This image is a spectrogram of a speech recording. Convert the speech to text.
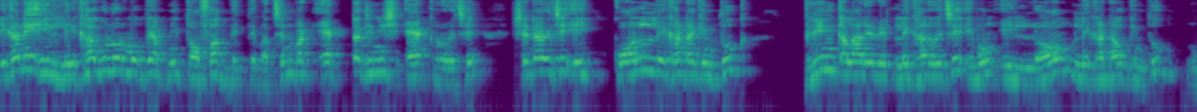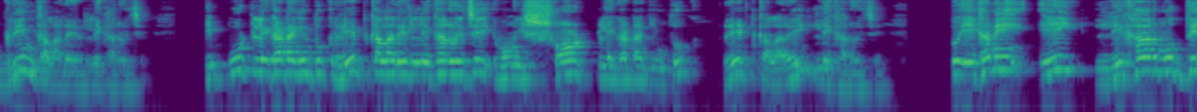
এখানে এই লেখাগুলোর মধ্যে আপনি তফাৎ দেখতে পাচ্ছেন বাট একটা জিনিস এক রয়েছে, সেটা হচ্ছে এই কল লেখাটা কিন্তু গ্রিন কালারের লেখা রয়েছে এবং এই লং লেখাটাও কিন্তু গ্রিন কালারের লেখা রয়েছে। এই পুট লেখাটা কিন্তু রেড কালারের লেখা রয়েছে এবং এই শর্ট লেখাটা কিন্তু রেড কালারেই লেখা রয়েছে। তো এখানে এই লেখার মধ্যে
